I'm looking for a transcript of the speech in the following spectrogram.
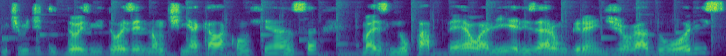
o time de 2002 ele não tinha aquela confiança, mas no papel ali eles eram grandes jogadores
